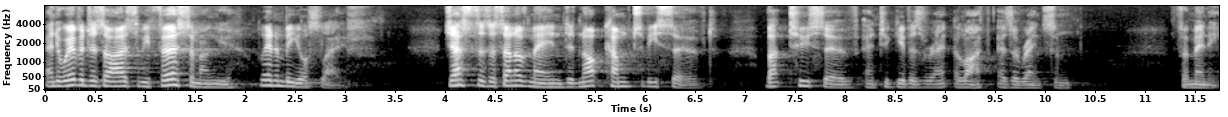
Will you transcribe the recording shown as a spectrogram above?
And whoever desires to be first among you, let him be your slave just as the Son of Man did not come to be served, but to serve and to give his life as a ransom for many.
